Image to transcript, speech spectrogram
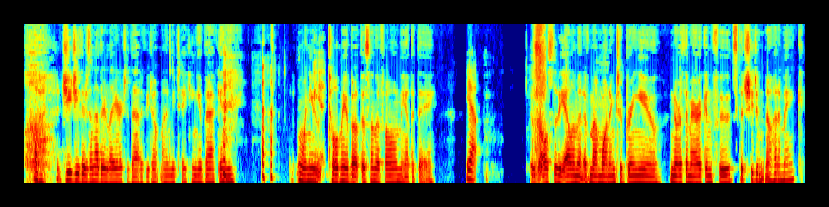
Oh, Gigi, there's another layer to that if you don't mind me taking you back in. when you yeah. told me about this on the phone the other day. It was also the element of mom wanting to bring you North American foods that she didn't know how to make.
